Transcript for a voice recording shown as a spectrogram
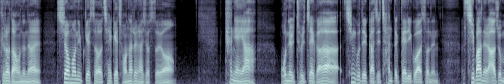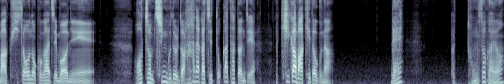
그러다 어느 날 시어머님께서 제게 전화를 하셨어요. 큰애야, 오늘 둘째가 친구들까지 잔뜩 데리고 와서는 집안을 아주 막 휘저어 놓고 가지 뭐니. 어쩜 친구들도 하나같이 똑같았던지 기가 막히더구나. 네? 동서가요?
